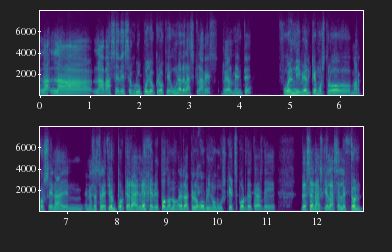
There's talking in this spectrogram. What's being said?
la, la, base de ese grupo, yo creo que una de las claves realmente fue el nivel que mostró Marco Sena en, en, esa selección, porque era el eje de todo, ¿no? Era que luego vino Busquets por detrás de, de Sena, es que la selección,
